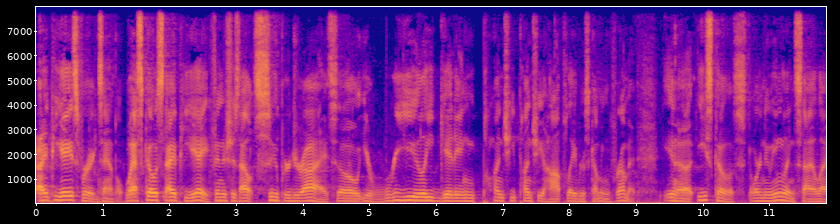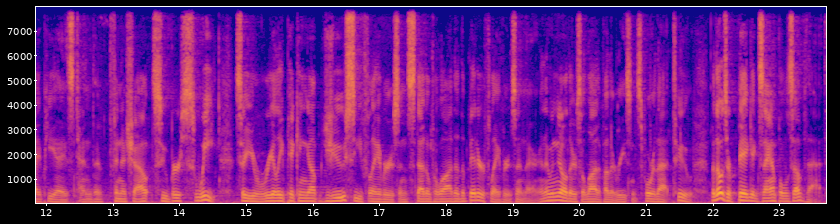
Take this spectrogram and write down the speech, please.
IPAs, for example, West Coast IPA finishes out super dry, so you're really getting punchy, punchy hop flavors coming from it. In uh, East Coast or New England style IPAs tend to finish out super sweet, so you're really picking up juicy flavors instead of a lot of the bitter flavors in there. And we know there's a lot of other reasons for that too, but those are big examples of that.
